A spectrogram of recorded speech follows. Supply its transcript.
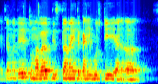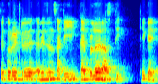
याच्यामध्ये तुम्हाला दिसताना इथं काही गोष्टी सिक्युरिटी रिझनसाठी काही ब्लर असतील. ठीक आहे?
